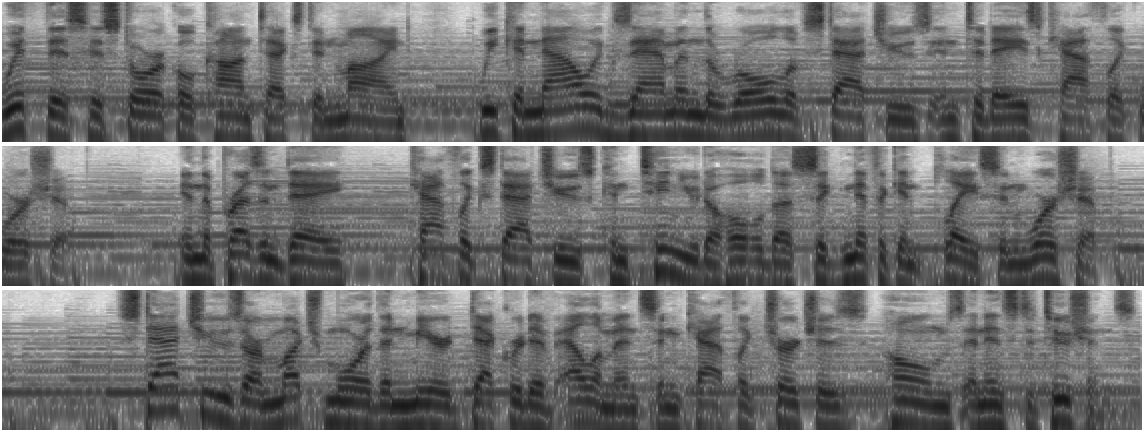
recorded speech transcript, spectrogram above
With this historical context in mind, we can now examine the role of statues in today's Catholic worship. In the present day, Catholic statues continue to hold a significant place in worship. Statues are much more than mere decorative elements in Catholic churches, homes, and institutions.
